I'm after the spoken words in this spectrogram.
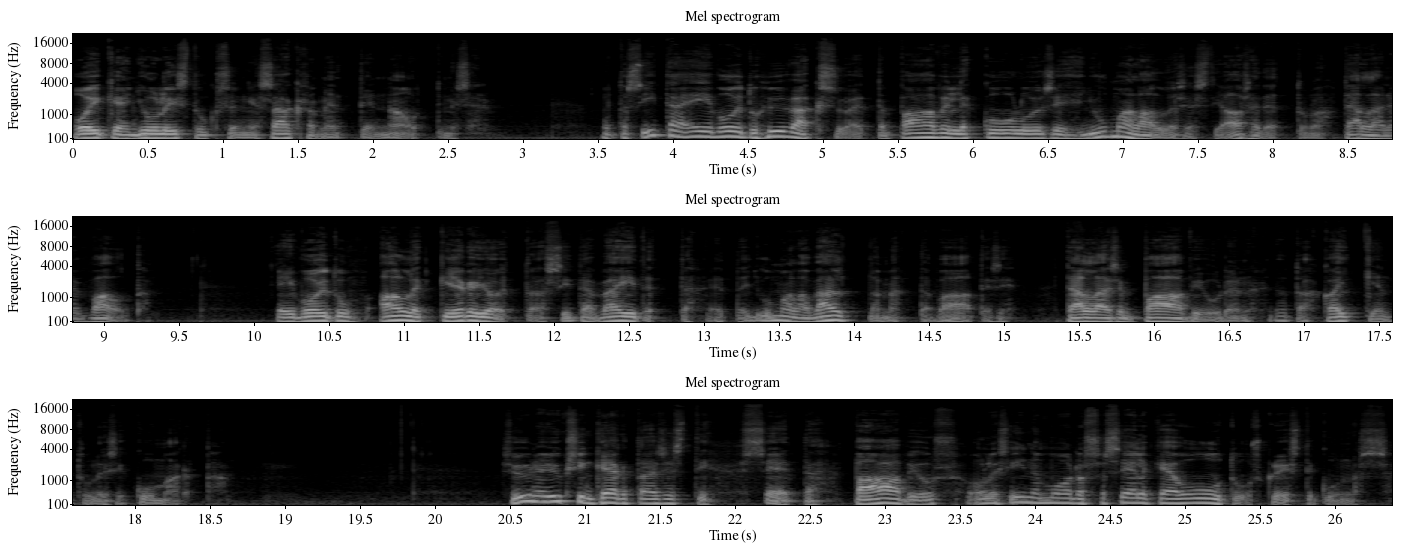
oikein julistuksen ja sakramenttien nauttimisen. Mutta sitä ei voitu hyväksyä, että Paaville kuuluisi jumalallisesti asetettuna tällainen valta. Ei voitu allekirjoittaa sitä väitettä, että Jumala välttämättä vaatisi tällaisen paaviuden, jota kaikkien tulisi kumartaa. Syynä yksinkertaisesti se, että paavius oli siinä muodossa selkeä uutuus kristikunnassa.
